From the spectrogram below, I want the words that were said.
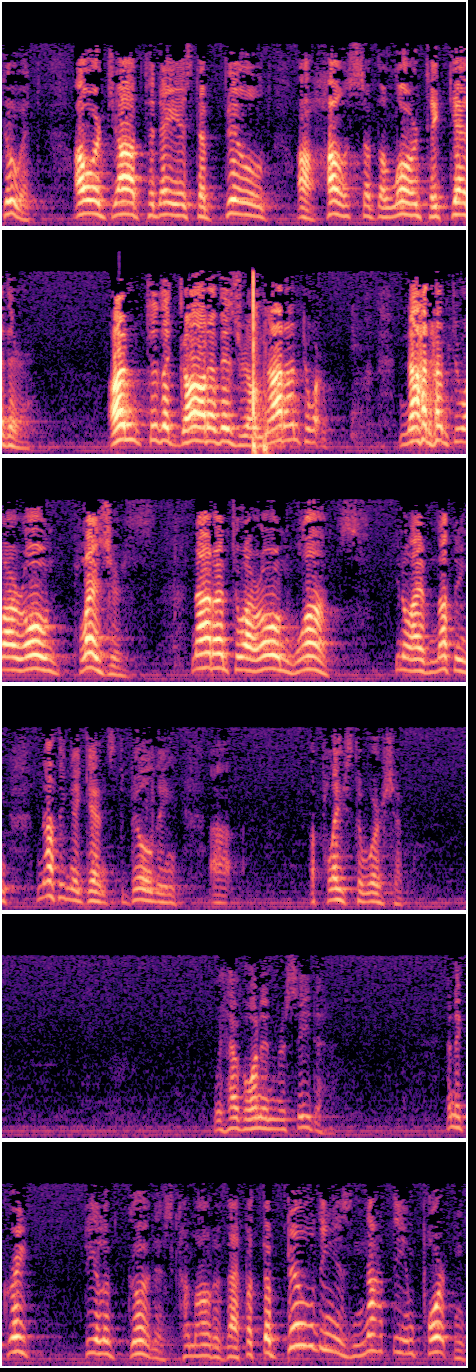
do it. Our job today is to build a house of the Lord together unto the God of Israel, not unto our, not unto our own pleasures, not unto our own wants. You know, I have nothing, nothing against building uh, a place to worship. We have one in Reseda. And a great deal of good has come out of that. But the building is not the important.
